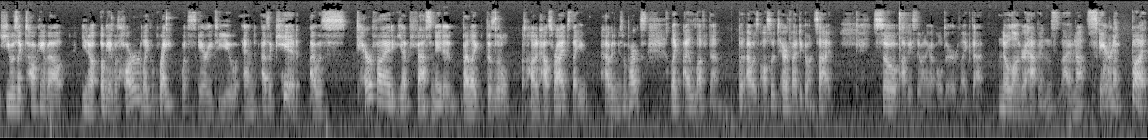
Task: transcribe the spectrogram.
he was like talking about, you know, okay, with horror, like write what's scary to you. And as a kid, I was terrified yet fascinated by like those little haunted house rides that you have at amusement parks. Like I loved them, but I was also terrified to go inside. So obviously, when I got older, like that no longer happens. I'm not scared, but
